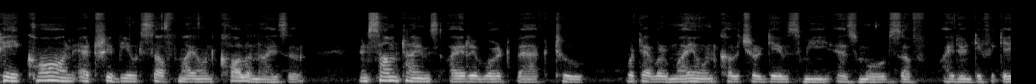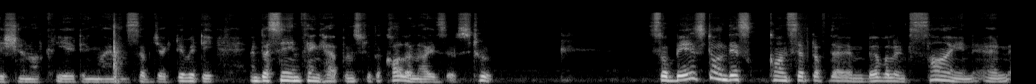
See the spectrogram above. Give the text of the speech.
take on attributes of my own colonizer, and sometimes I revert back to whatever my own culture gives me as modes of identification or creating my own subjectivity. And the same thing happens to the colonizers too. So based on this concept of the ambivalent sign and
